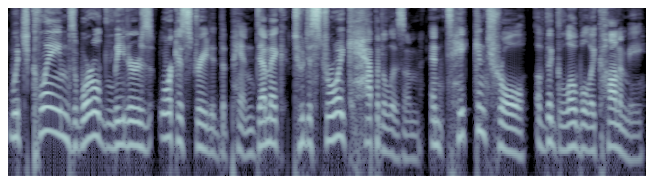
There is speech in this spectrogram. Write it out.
which claims world leaders orchestrated the pandemic to destroy capitalism and take control of the global economy.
